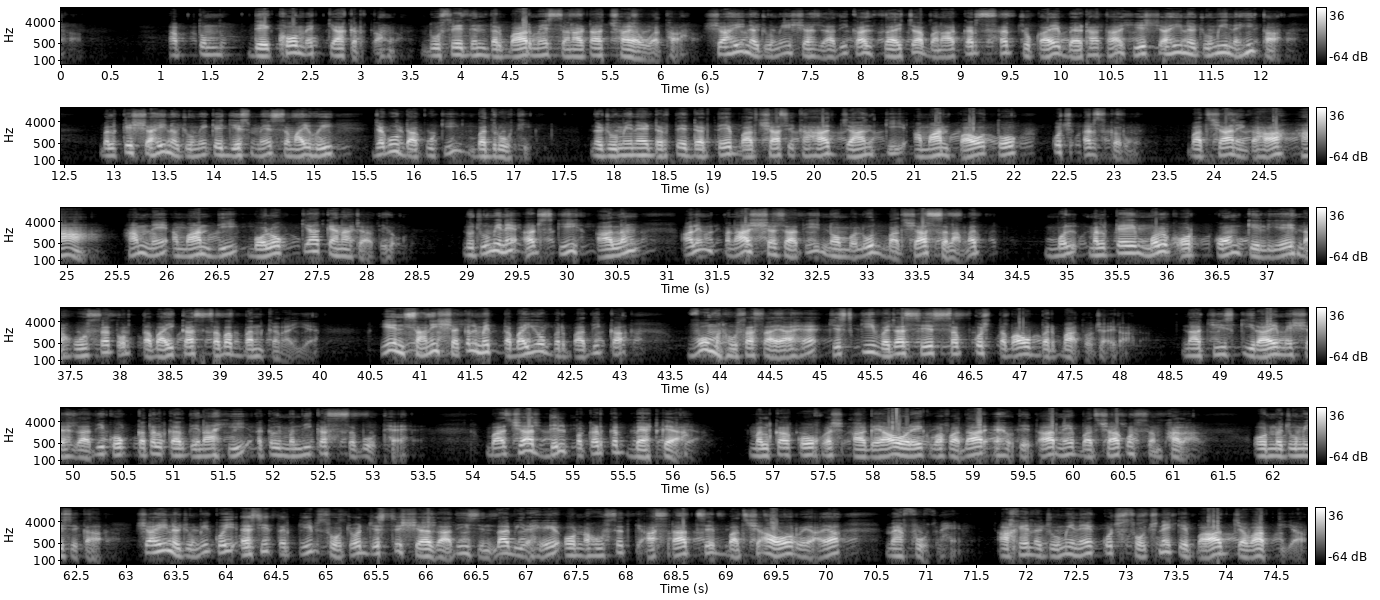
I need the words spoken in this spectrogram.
अब तुम देखो मैं क्या करता हूँ। दूसरे दिन दरबार में सन्नाटा छाया हुआ था। शाही नजूमी शहजादी का जायचा बनाकर सर चुकाए बैठा था। ये शाही नजूमी नहीं था, बल्कि शाही नजूमी के जिसम में समाई हुई जगू डाकू की बदरू थी। नजूमी ने डरते डरते बादशाह से कहा जान की अमान पाओ तो कुछ अर्ज़ करूँ। बादशाह ने कहा हाँ हमने अमान दी बोलो क्या कहना चाहते हो? नजूमी ने अर्ज़ की आलम आलम पनाज शहजादी नौमलूद बादशाह सलामत मुल, मल्क मुल्क और कौम के लिए नहूसत और तबाही का सबब बन कर आई है। ये इंसानी शक्ल में तबाही और बर्बादी का वो मनहूसा साया है, जिसकी वजह से सब कुछ दबाव बर्बाद हो जाएगा। नाचीज़ की राय में शहजादी को कत्ल कर देना ही अक्लमंदी का सबूत है। बादशाह दिल पकड़ कर बैठ गया। मलका को खश आ गया और एक वफादार अहदेदार ने बादशाह को संभाला और नजूमी से कहा, शाही नजूमी, कोई ऐसी तरकीब सोचो जिससे शहजादी ज़िंदा भी रहे और नहुसत के असरात से बादशाह और रियाया महफूज रहें। आखिर नजूमी ने कुछ सोचने के बाद जवाब दिया।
